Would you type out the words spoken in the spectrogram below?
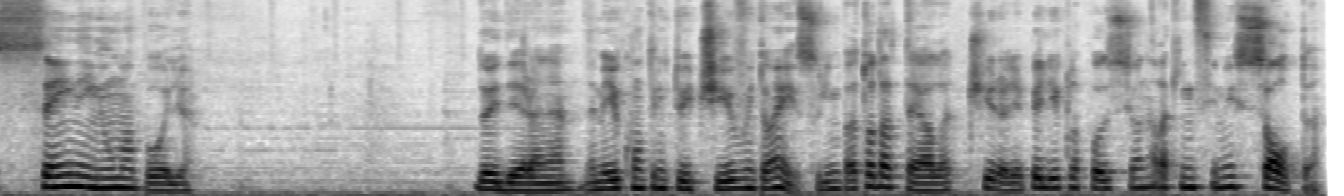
sem nenhuma bolha. Doideira, né? É meio contraintuitivo, então é isso. Limpa toda a tela, tira ali a película, posiciona ela aqui em cima e solta.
